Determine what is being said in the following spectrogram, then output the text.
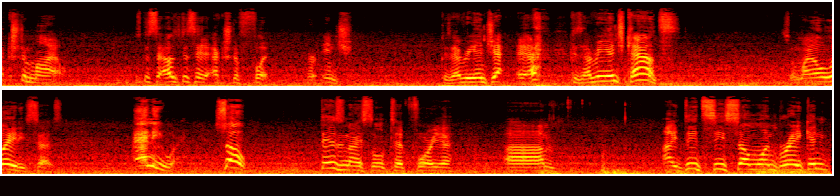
extra mile. I was gonna say I was gonna say the extra foot or inch, because every inch because every inch counts. So my old lady says. Anyway, so there's a nice little tip for you. Um, I did see someone breaking,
